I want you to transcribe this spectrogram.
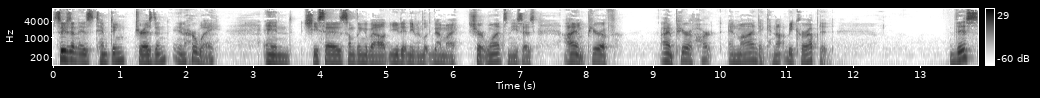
Susan is tempting Dresden in her way, and she says something about you didn't even look down my shirt once, and he says, "I am pure of, I am pure of heart and mind, and cannot be corrupted." This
